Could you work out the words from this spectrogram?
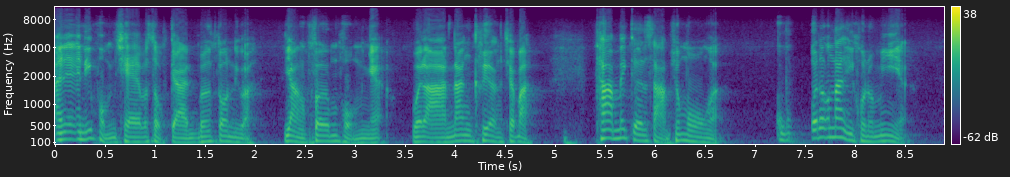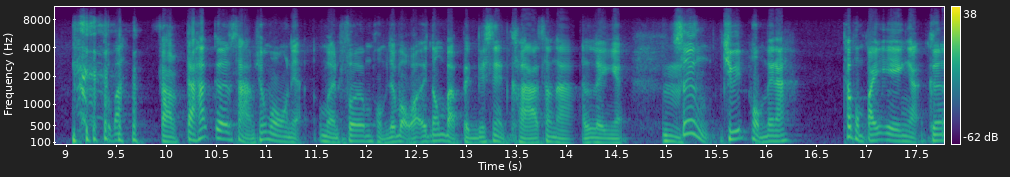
อันนี้อันนี้ผมแชร์ประสบการณ์เบื้องต้นดีกว่า อย่าง firm ผมเงี้ย เวลานั่งเครื่องใช่ป่ะ ถ้าไม่เกินสามชั่วโมงอะกูก็ต้องนั่ง economy อะถูกป่ะครับ แต่ถ้าเกินสามชั่วโมงเนี่ยเหมือน firm ผมจะบอกว่าเอ้ยต้องแบบเป็น business class เท่านั้นอะไรเงี้ยอืมซึ่งชีวิตผมเลยนะ ถ้าผมไปเองอะเกิน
